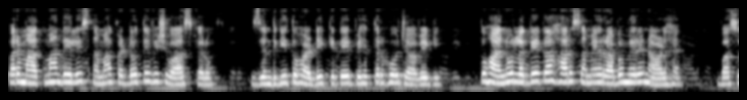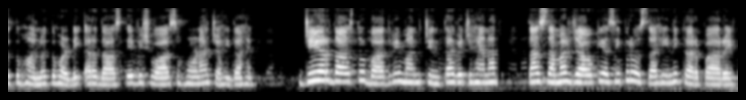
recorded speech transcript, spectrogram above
ਪਰਮਾਤਮਾ ਦੇ ਲਈ ਸਮਾਂ ਕੱਢੋ ਤੇ ਵਿਸ਼ਵਾਸ ਕਰੋ। ਜ਼ਿੰਦਗੀ ਤੁਹਾਡੀ ਕਿਤੇ ਬਿਹਤਰ ਹੋ ਜਾਵੇਗੀ। ਤੁਹਾਨੂੰ ਲੱਗੇਗਾ ਹਰ ਸਮੇਂ ਰੱਬ ਮੇਰੇ ਨਾਲ ਹੈ। ਬਸ ਤੁਹਾਨੂੰ ਤੁਹਾਡੀ ਅਰਦਾਸ ਤੇ ਵਿਸ਼ਵਾਸ ਹੋਣਾ ਚਾਹੀਦਾ ਹੈ। ਜੇ ਅਰਦਾਸ ਤੋਂ ਬਾਅਦ ਵੀ ਮਨ ਚਿੰਤਾ ਵਿੱਚ ਹੈ ਨਾ, ਤਾਂ ਸਮਝ ਜਾਓ ਕਿ ਅਸੀਂ ਭਰੋਸਾ ਹੀ ਨਹੀਂ ਕਰ ਪਾ ਰਹੇ।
